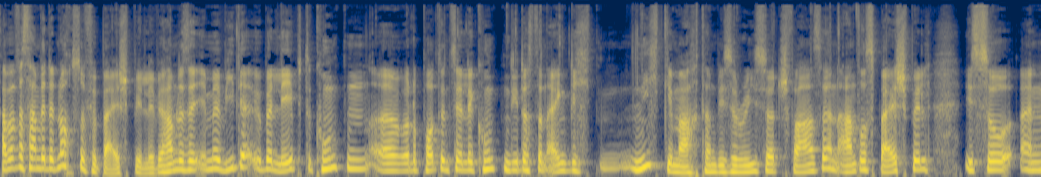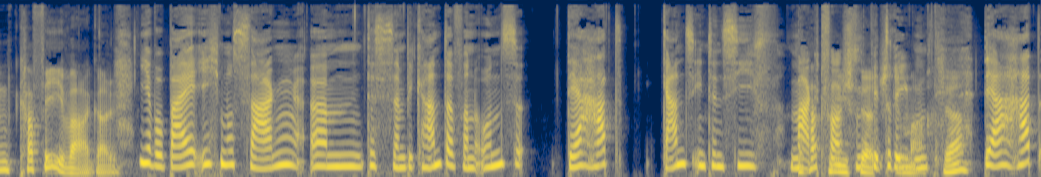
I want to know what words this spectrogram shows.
Aber was haben wir denn noch so für Beispiele? Wir haben das ja immer wieder überlebt, Kunden äh, oder potenzielle Kunden, die das dann eigentlich nicht gemacht haben, diese Research-Phase. Ein anderes Beispiel ist so ein Kaffeewagerl. Ja, wobei ich muss sagen, ähm, das ist ein Bekannter von uns, der hat ganz intensiv Marktforschung betrieben. Gemacht, ja? Der hat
